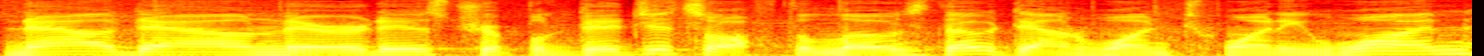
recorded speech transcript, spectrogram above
Now down, there it is, triple digits off the lows though, down 121.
